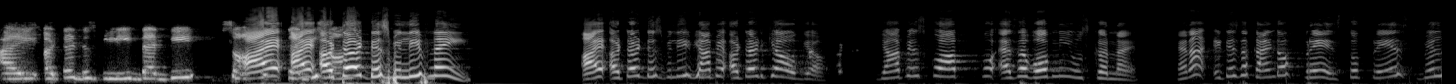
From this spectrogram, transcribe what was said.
I uttered disbelief that the I I uttered disbelief नहीं I uttered disbelief यहाँ पे uttered क्या हो गया यहाँ पे इसको आपको as a verb नहीं use करना है है ना it is a kind of phrase तो phrase will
